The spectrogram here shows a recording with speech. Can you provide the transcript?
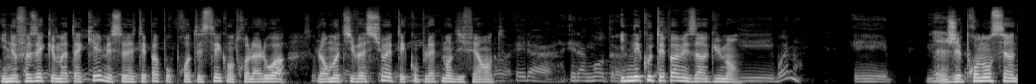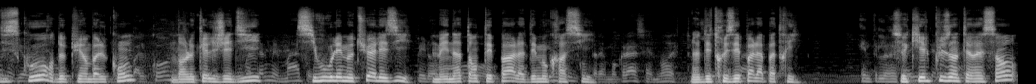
Ils ne faisaient que m'attaquer, mais ce n'était pas pour protester contre la loi. Leur motivation était complètement différente. Ils n'écoutaient pas mes arguments. J'ai prononcé un discours depuis un balcon dans lequel j'ai dit ⁇ Si vous voulez me tuer, allez-y, mais n'attentez pas à la démocratie. Ne détruisez pas la patrie. Ce qui est le plus intéressant,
